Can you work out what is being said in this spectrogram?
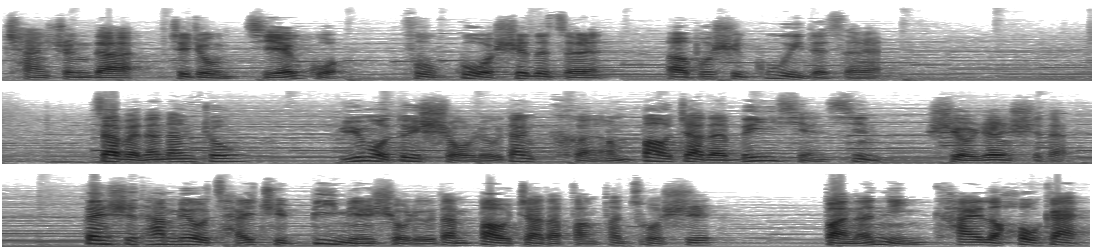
产生的这种结果负过失的责任，而不是故意的责任。在本案当中。于某对手榴弹可能爆炸的危险性是有认识的，但是他没有采取避免手榴弹爆炸的防范措施，反而拧开了后盖，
